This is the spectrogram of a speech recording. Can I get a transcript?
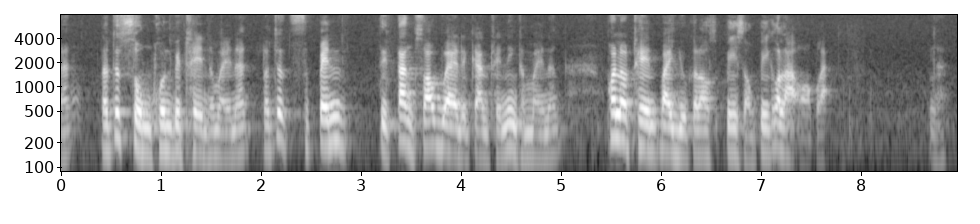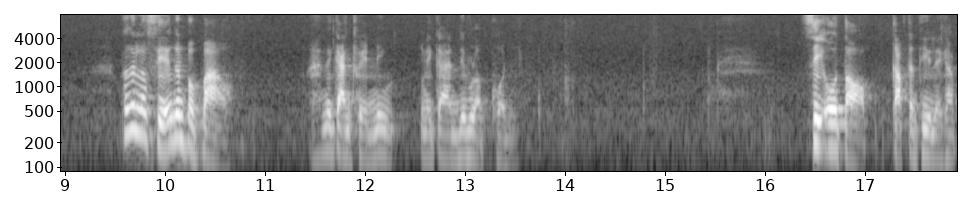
นะเราจะส่งคนไปเทรนทำไมนะเราจะสเปนติดตั้งซอฟต์แวร์ในการเทรนนิ่งทำไมนะเพราะเรา train ไปอยู่กับเราปีสองปีก็ลาออกแล้วนะ เพราะฉะนั้นเราเสียเงินเปล่าๆ ในการ training ในการ develop คน CEO ตอบกลับทันทีเลยครับ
